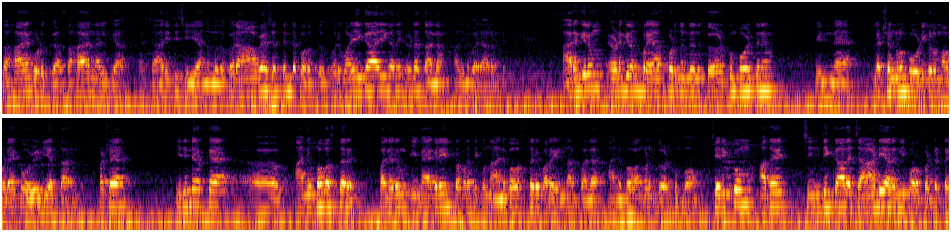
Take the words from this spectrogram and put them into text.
സഹായം കൊടുക്കുക സഹായം നൽകുക ചാരിറ്റി ചെയ്യുക എന്നുള്ളതൊക്കെ ഒരു ആവേശത്തിന്റെ പുറത്ത് ഒരു വൈകാരികതയുടെ തലം അതിന് വരാറുണ്ട്. ആരെങ്കിലും എവിടെങ്കിലും ഒന്ന് പ്രയാസപ്പെടുന്നുണ്ട് എന്ന് കേൾക്കുമ്പോഴത്തേനും പിന്നെ ലക്ഷങ്ങളും കോടികളും അവിടേക്ക് ഒഴുകിയെത്താറുണ്ട്. പക്ഷേ ഇതിന്റെയൊക്കെ അനുഭവസ്ഥർ പലരും ഈ മേഖലയിൽ പ്രവർത്തിക്കുന്ന അനുഭവസ്ഥർ പറയുന്ന പല അനുഭവങ്ങളും കേൾക്കുമ്പോൾ ശരിക്കും അത് ചിന്തിക്കാതെ ചാടി ഇറങ്ങി പുറപ്പെട്ടിട്ട്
